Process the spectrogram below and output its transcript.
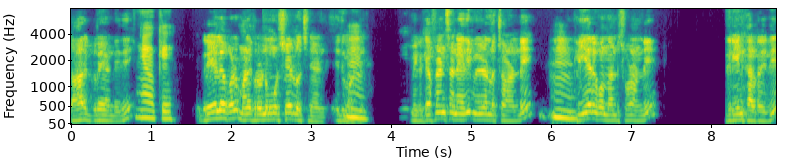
డార్క్ గ్రే అండి ఇది. ఓకే. గ్రే లో కూడా మనకి రెండు మూడు షేడ్లు వచ్చినాయండి. ఇదిగోండి. మీకు డిఫరెన్స్ అనేది వీడియోలో చూడండి. క్లియర్గా ఉందండి చూడండి. గ్రీన్ కలర్ ఇది.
